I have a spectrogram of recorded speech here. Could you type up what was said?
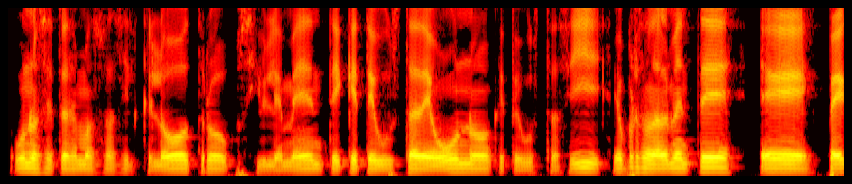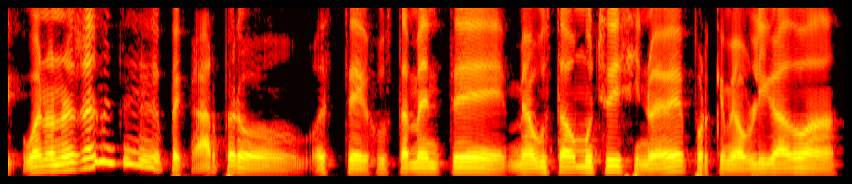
uno se te hace más fácil que el otro posiblemente, qué te gusta de uno, qué te gusta así. Yo personalmente, eh, bueno, no es realmente pecar, pero este justamente me ha gustado mucho 19 porque me ha obligado a,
